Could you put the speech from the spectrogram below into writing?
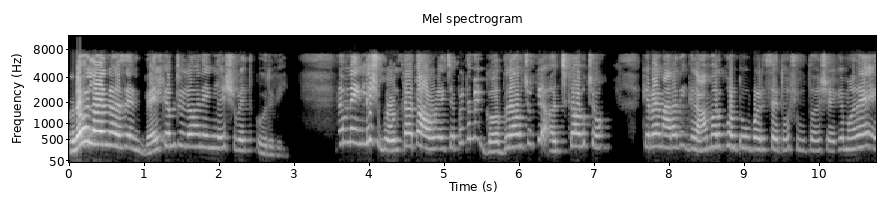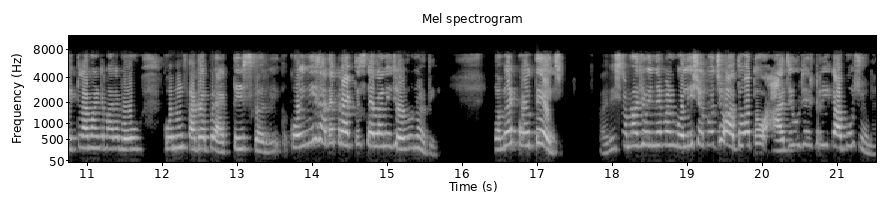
Hello learners and welcome to learn English with Urvi તમને ઇંગ્લિશ બોલતા તો આવડે છે, પણ તમે ગભરાવ છો કે અચકાવ છો? કે ભાઈ, મારાથી ગ્રામર ખોટું પડશે તો શું થશે? કે મને એટલા માટે મારે બહુ કોની સાથે પ્રેક્ટિસ કરવી? કોઈની સાથે પ્રેક્ટિસ કરવાની જરૂર નથી. તમે પોતે જ અરીસામાં જોઈને પણ બોલી શકો છો, અથવા તો આજે હું જે ટ્રીક આપું છું ને,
